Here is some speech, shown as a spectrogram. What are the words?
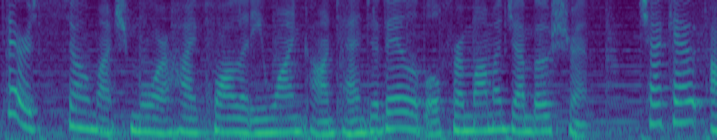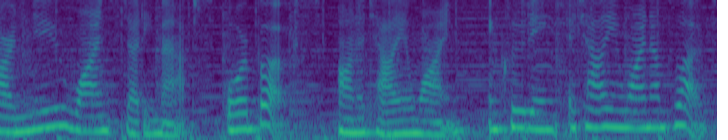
There is so much more high quality wine content available from Mama Jumbo Shrimp. Check out our new wine study maps or books on Italian wine, including Italian Wine Unplugged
